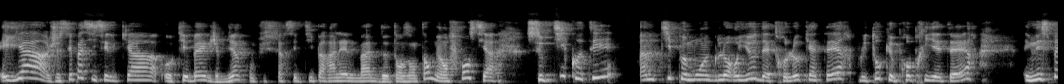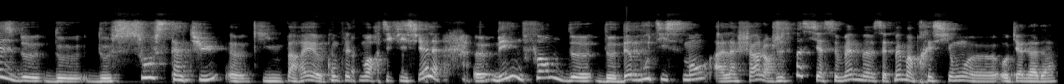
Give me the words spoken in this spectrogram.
Et il y a, je ne sais pas si c'est le cas au Québec, j'aime bien qu'on puisse faire ces petits parallèles, Matt, de temps en temps, mais en France, il y a ce petit côté un petit peu moins glorieux d'être locataire plutôt que propriétaire une espèce de, de, de sous-statut euh, qui me paraît euh, complètement artificiel, mais une forme de d'aboutissement à l'achat. Alors je ne sais pas s'il y a ce même, cette même impression au Canada.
